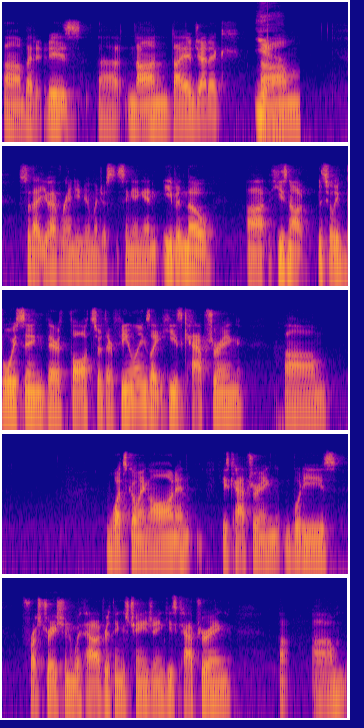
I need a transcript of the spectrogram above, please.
um, but it is uh, non-diegetic. Yeah. Um, so that you have Randy Newman just singing, and even though uh, he's not necessarily voicing their thoughts or their feelings, like he's capturing um, what's going on, and he's capturing Woody's frustration with how everything's changing. He's capturing um,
